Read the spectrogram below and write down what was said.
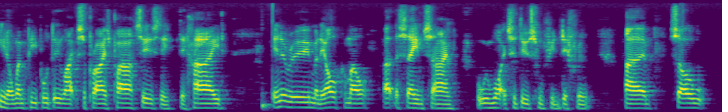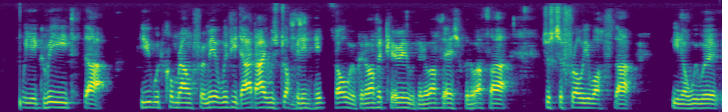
you know, when people do like surprise parties, they, they hide in a room and they all come out at the same time. But we wanted to do something different. Um, so we agreed that you would come round for a meal with your dad. I was dropping in hints. Oh, we're going to have a curry. We're going to have this. We're going to have that. Just to throw you off that, you know, we were,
